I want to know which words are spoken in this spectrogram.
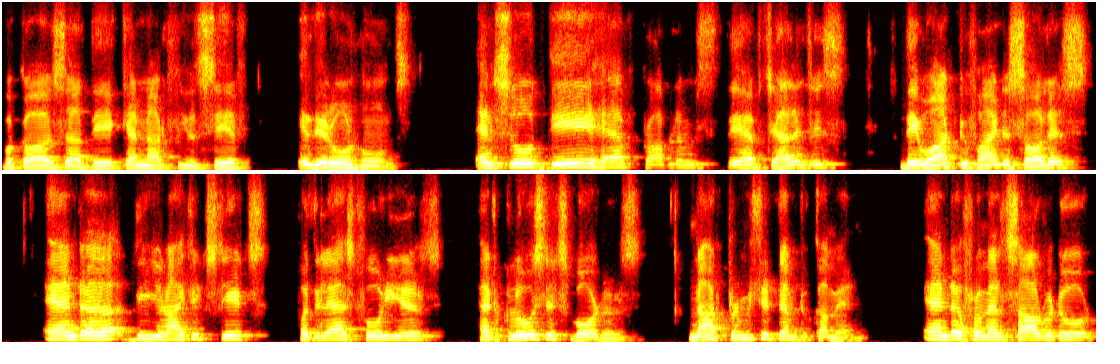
because uh, they cannot feel safe in their own homes. And so they have problems, they have challenges, they want to find a solace. And uh, the United States, for the last four years, had closed its borders, not permitted them to come in. And uh, from El Salvador,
